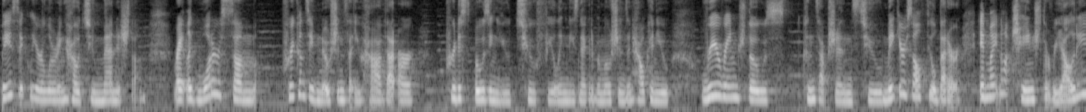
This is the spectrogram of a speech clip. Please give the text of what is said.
basically you're learning how to manage them, right? Like, what are some preconceived notions that you have that are predisposing you to feeling these negative emotions and how can you rearrange those conceptions to make yourself feel better. It might not change the reality,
